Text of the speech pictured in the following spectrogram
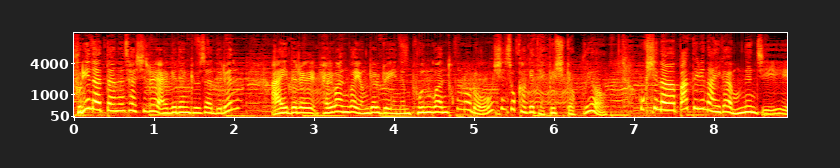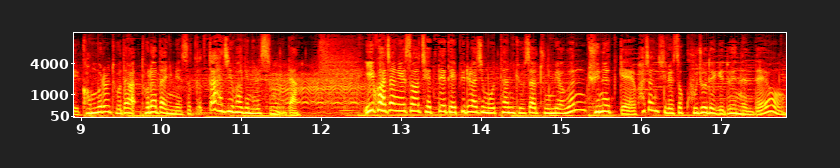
불이 났다는 사실을 알게 된 교사들은 아이들을 별관과 연결되어 있는 본관 통로로 신속하게 대피시켰고요. 혹시나 빠뜨린 아이가 없는지 건물을 돌아, 돌아다니면서 끝까지 확인을 했습니다. 이 과정에서 제때 대피를 하지 못한 교사 2명은 뒤늦게 화장실에서 구조되기도 했는데요.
